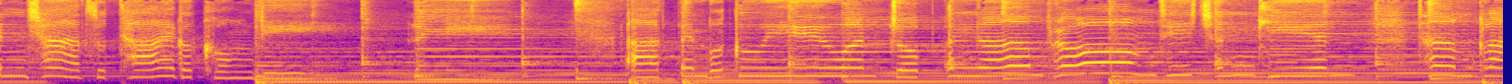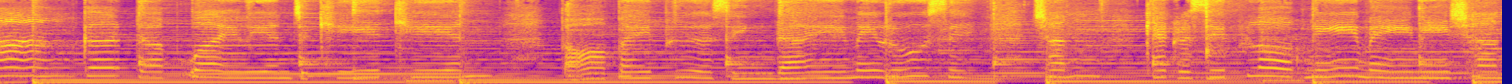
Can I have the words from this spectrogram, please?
็นชาติสุดท้ายก็คงดีและนี่อาจเป็นบทกวีวันจบอันงามพร้อมที่ฉันเขียนท่ามกลางเกิดดับไหวเวียนจะคิดเขียน ต่อไปเพื่อสิ่งใดไม่รู้สิ ฉันแค่กระซิบโลกนี้ไม่มีฉัน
